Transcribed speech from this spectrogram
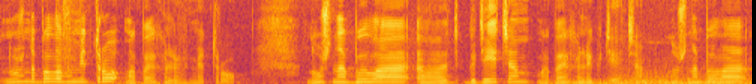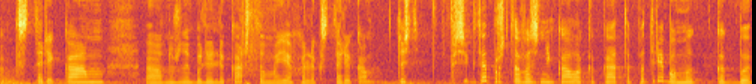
Нужно было в метро, мы поехали в метро. Нужно было э, к детям, мы поехали к детям. Нужно было к старикам, э, нужны были лекарства, мы ехали к старикам. То есть всегда просто возникала какая-то потреба, мы как бы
